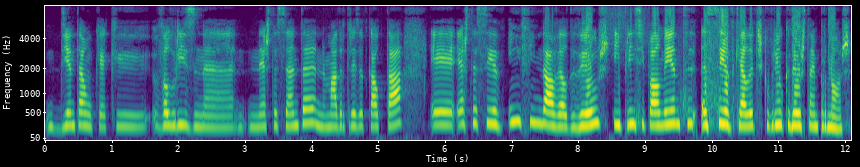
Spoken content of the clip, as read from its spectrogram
de então o que é que valorize na, nesta santa, na Madre Teresa de Calcutá, é esta sede infindável de Deus e principalmente a sede que ela descobriu que Deus tem por nós.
